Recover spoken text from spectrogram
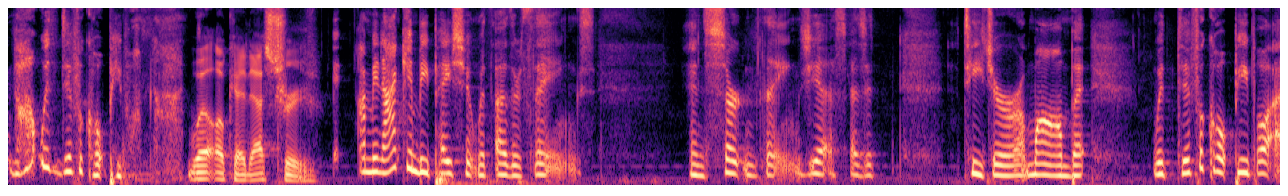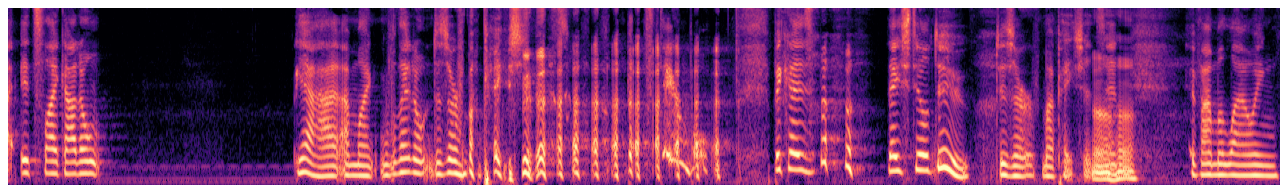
Not with difficult people. I'm not. Well, okay, that's true. I mean, I can be patient with other things and certain things, yes, as a teacher or a mom, but with difficult people, it's like I don't. Yeah, I- I'm like, well, they don't deserve my patience. That's terrible because they still do deserve my patience. And uh-huh. if I'm allowing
